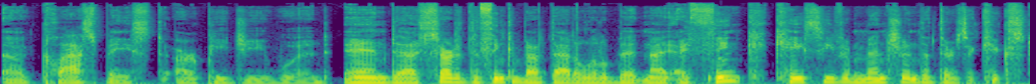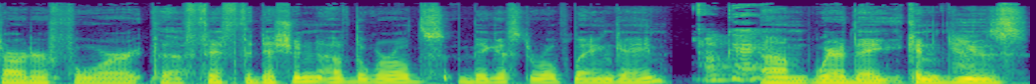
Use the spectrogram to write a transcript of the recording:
a class-based RPG would. And I uh, started to think about that a little bit, and I, I, think Case even mentioned that there's a Kickstarter for the fifth edition of the world's biggest role-playing game. Okay. Um, where they can yeah. use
